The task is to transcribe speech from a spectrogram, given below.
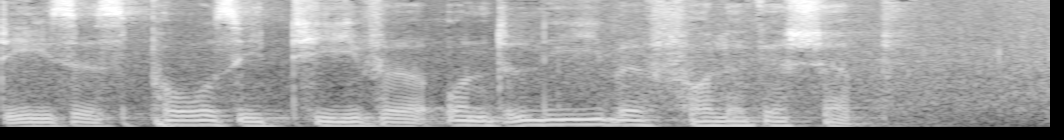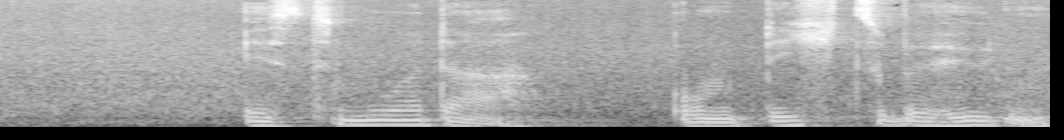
dieses positive und liebevolle Geschöpf ist nur da, um dich zu behüten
